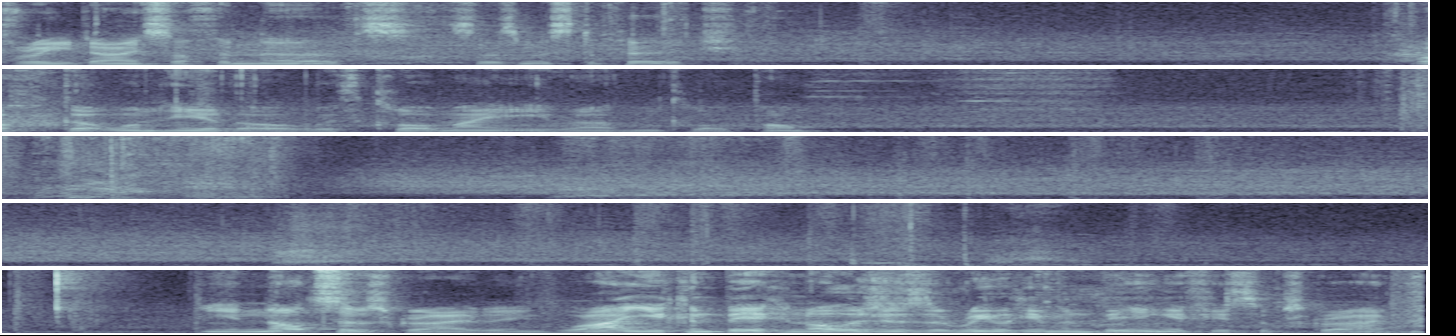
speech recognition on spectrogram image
Three dice off of nerves, says Mr. Page. Oh, got one here though with Claw Mighty rather than Claw Pom. You're not subscribing. Why? You can be acknowledged as a real human being if you subscribe.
